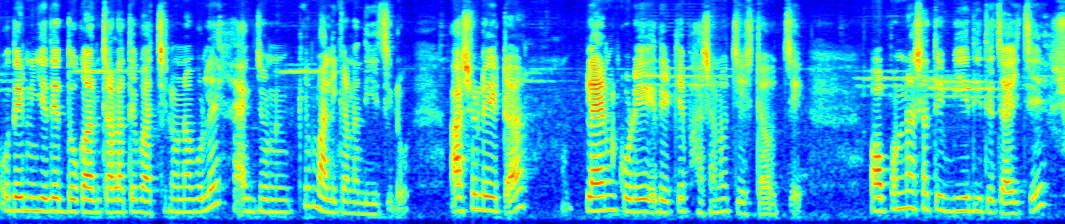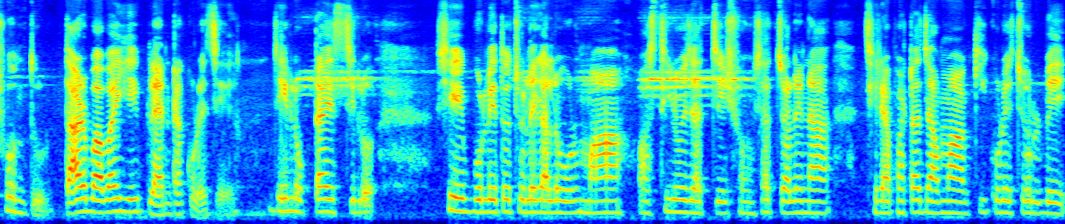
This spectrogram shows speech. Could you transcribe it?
ওদের নিজেদের দোকান চালাতে পারছিল না বলে একজনকে মালিকানা দিয়েছিল। আসলে এটা প্ল্যান করে এদেরকে ফাঁসানোর চেষ্টা হচ্ছে। অপর্ণার সাথে বিয়ে দিতে চাইছে সন্তুর। তার বাবাই এই প্ল্যানটা করেছে। যে লোকটা এসেছিল, সে বলে, তো চলে গেল, ওর মা অস্থির হয়ে যাচ্ছে, সংসার চলে না ছেঁড়া ফাটা জামা, কি করে চলবে?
